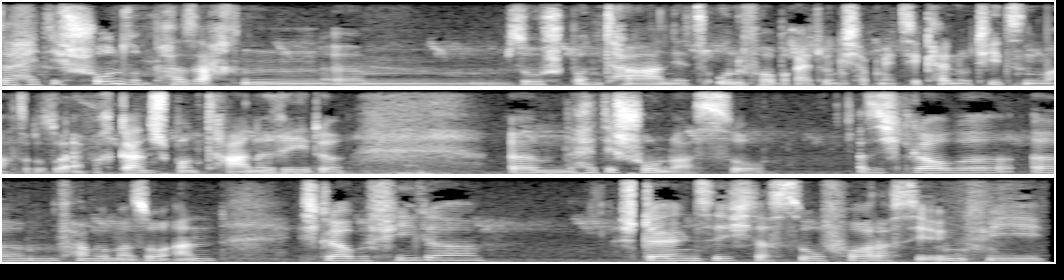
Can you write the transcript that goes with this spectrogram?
da hätte ich schon so ein paar Sachen ähm, so spontan, jetzt ohne Vorbereitung. Ich habe mir jetzt hier keine Notizen gemacht oder so, einfach ganz spontane Rede. Ähm, da hätte ich schon was so. Also ich glaube, ähm, fangen wir mal so an. Ich glaube, viele stellen sich das so vor, dass sie irgendwie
